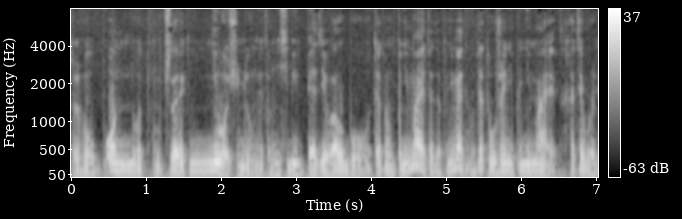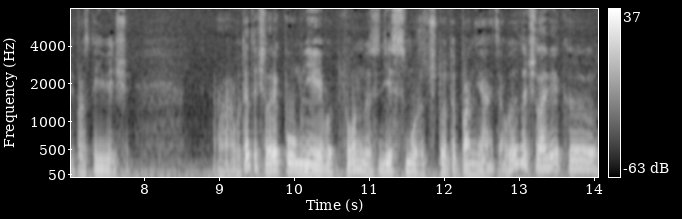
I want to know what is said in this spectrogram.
он, ну, вот, человек не очень умный, там, не себе пяди во лбу. Вот это он понимает, это понимает, а вот это уже не понимает, хотя вроде простые вещи. А вот этот человек поумнее, вот он здесь сможет что-то понять. А вот этот человек э,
